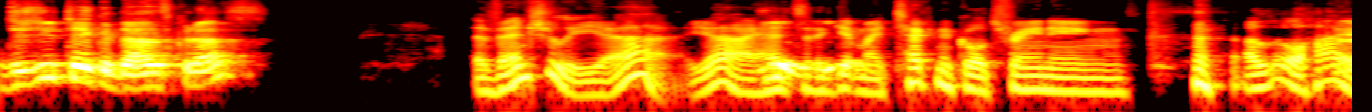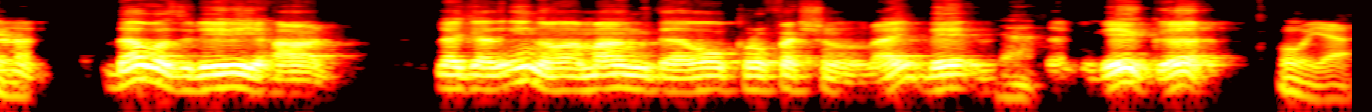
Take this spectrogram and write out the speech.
did you take a dance class? Eventually, yeah, yeah. I had to get my technical training a little higher. Yeah, that was really hard. Like uh, you know, among the all professional, right? They Yeah. they're good. Oh yeah,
